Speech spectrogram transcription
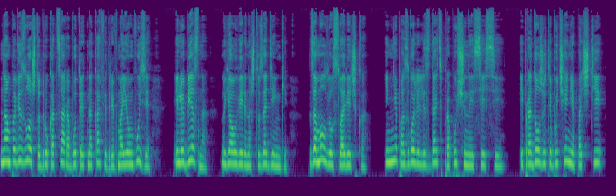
Нам повезло, что друг отца работает на кафедре в моем вузе и любезно, но я уверена, что за деньги, замолвил словечко, и мне позволили сдать пропущенные сессии и продолжить обучение почти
